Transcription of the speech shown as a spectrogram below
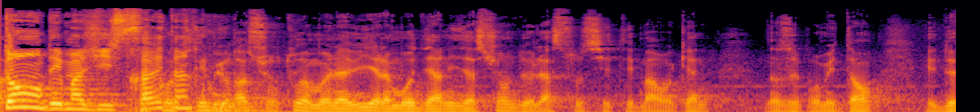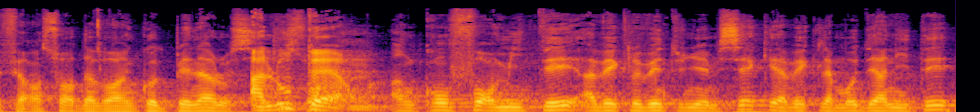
temps des magistrats est un coût. Ça contribuera surtout, à mon avis, à la modernisation de la société marocaine, dans un premier temps, et de faire en sorte d'avoir un code pénal aussi à long terme. en conformité avec le 21e siècle et avec la modernité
